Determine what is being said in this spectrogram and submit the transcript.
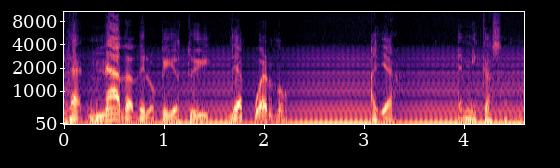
O sea, nada de lo que yo estoy de acuerdo allá, en mi casa no.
